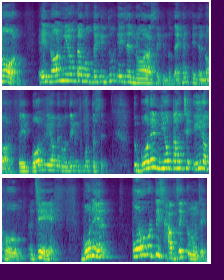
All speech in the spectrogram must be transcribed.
নর এই নর নিয়মটার মধ্যে কিন্তু এই যে নর আছে, কিন্তু দেখেন, এই যে নর এই বন নিয়মের মধ্যে কিন্তু পড়তেছে। তো বনের নিয়মটা হচ্ছে এই রকম যে, বনের পরবর্তী সাবজেক্ট অনুযায়ী,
